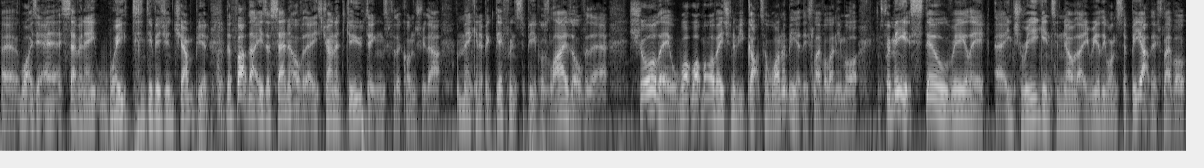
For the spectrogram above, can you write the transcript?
a what is it, a seven eight weight division champion. The fact that he's a senator over there, he's trying to do things for the country that are making a big difference to people's lives over there. Surely, what what motivation have you got to want to be at this level anymore? For me, it's still really uh, intriguing to know that he really wants to be at this level.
